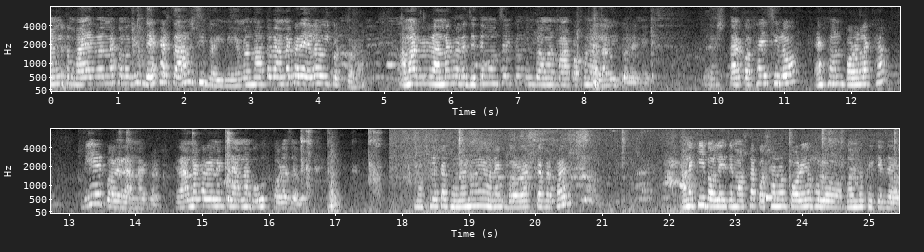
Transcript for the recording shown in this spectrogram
আমি তো মায়ের রান্না কোনোদিন দেখার চান্সই পাইনি। আমার মা তো রান্নাঘরে এলাউই করতো না। আমার রান্নাঘরে যেতে মন চাইতো, কিন্তু আমার মা কখনো এলাউই করেনি। তার কথাই ছিল, এখন পড়ালেখা, বিয়ের পরে রান্নাঘর। রান্নাঘরে নাকি রান্না বহুত করা যাবে। মশলাটা ভুনানোই অনেক বড় একটা ব্যাপার। অনেকেই বলে যে মশলা কষানোর পরে হলো গন্ধ থেকে যায়।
